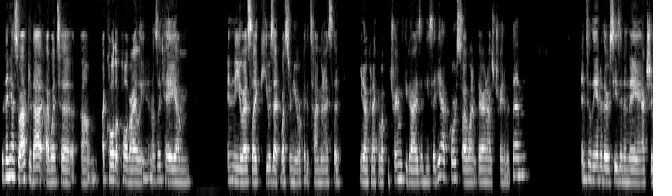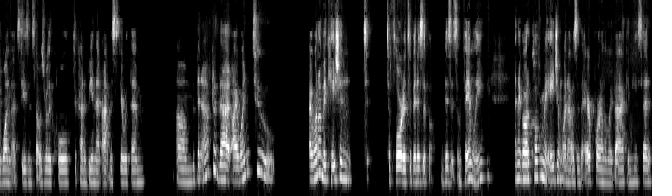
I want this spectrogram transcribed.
But then yeah, so after that, I went to um, I called up Paul Riley and I was like, hey, um, in the US, like he was at Western New York at the time, and I said, you know, can I come up and train with you guys? And he said, yeah, of course. So I went up there and I was training with them until the end of their season, and they actually won that season. So that was really cool to kind of be in that atmosphere with them. Um, but then after that, I went to, I went on vacation to, Florida to visit visit some family, and I got a call from my agent when I was at the airport on the way back, and he said,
